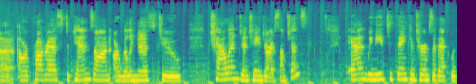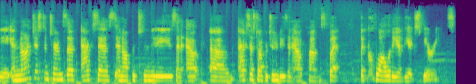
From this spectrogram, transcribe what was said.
Uh, our progress depends on our willingness to challenge and change our assumptions. And we need to think in terms of equity and not just in terms of access and opportunities and out, um, access to opportunities and outcomes, but the quality of the experience.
